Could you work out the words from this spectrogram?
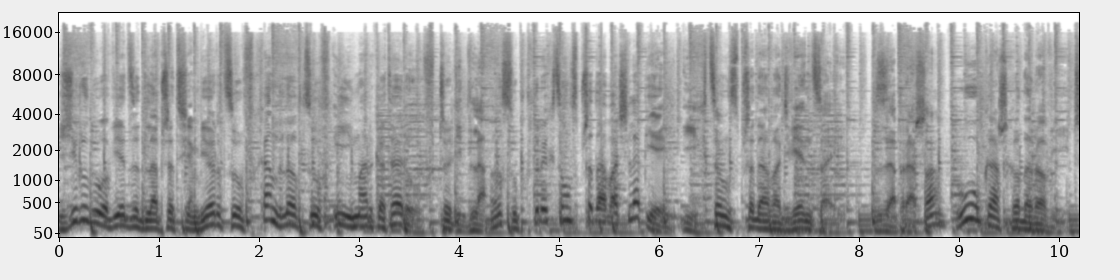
Źródło wiedzy dla przedsiębiorców, handlowców i marketerów, czyli dla osób, które chcą sprzedawać lepiej i chcą sprzedawać więcej. Zaprasza Łukasz Chodorowicz.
